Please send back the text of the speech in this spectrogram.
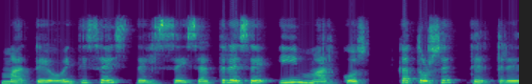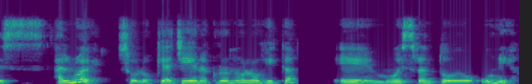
Mateo 26 del 6 al 13 y Marcos 14 del 3 al 9, solo que allí en la cronológica eh, muestran todo unido.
